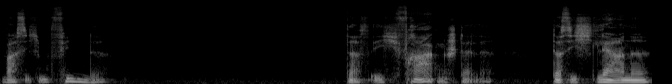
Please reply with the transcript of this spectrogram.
was ich empfinde dass ich Fragen stelle, dass ich lerne,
